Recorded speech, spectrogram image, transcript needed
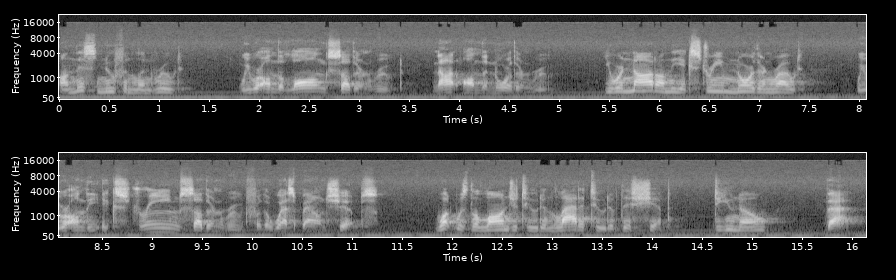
On this Newfoundland route? We were on the long southern route, not on the northern route. You were not on the extreme northern route? We were on the extreme southern route for the westbound ships. What was the longitude and latitude of this ship? Do you know? That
